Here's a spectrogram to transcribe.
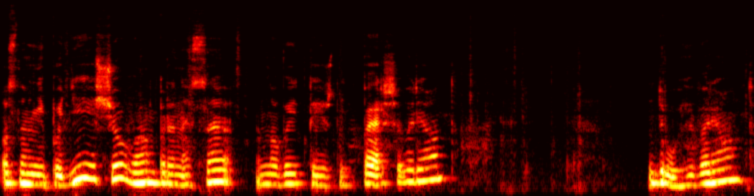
основні події, що вам принесе новий тиждень. Перший варіант, другий варіант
